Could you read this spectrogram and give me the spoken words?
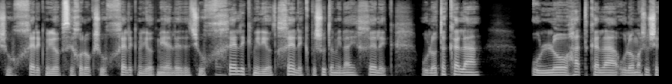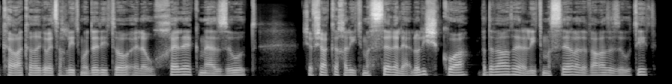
שהוא חלק מלהיות פסיכולוג, שהוא חלק מלהיות מיילדת, שהוא חלק מלהיות חלק, פשוט המילה היא חלק. הוא לא תקלה, הוא לא התקלה, הוא לא משהו שקרה כרגע וצריך להתמודד איתו, אלא הוא חלק מהזהות שאפשר ככה להתמסר אליה, לא לשקוע בדבר הזה, אלא להתמסר לדבר הזה זהותית.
